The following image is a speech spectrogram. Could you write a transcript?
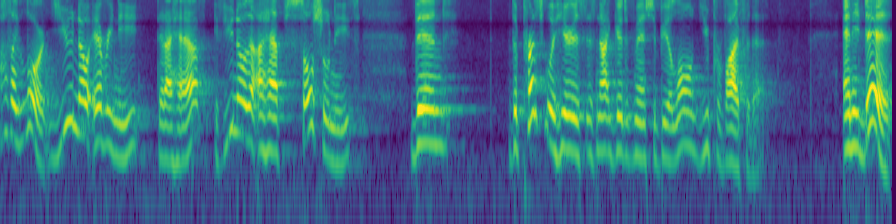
I was like, Lord, you know every need that I have. If you know that I have social needs, then the principle here is it's not good if man should be alone. You provide for that. And he did.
